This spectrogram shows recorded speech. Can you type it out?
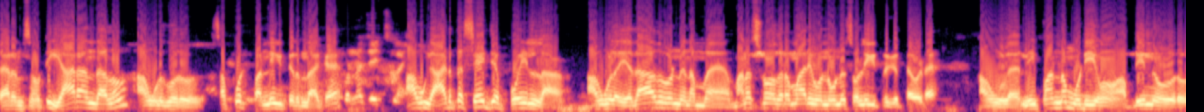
பேரண்ட்ஸ் விட்டு யாரா இருந்தாலும் அவங்களுக்கு ஒரு சப்போர்ட் பண்ணிக்கிட்டு இருந்தாக்க அவங்க அடுத்த ஸ்டேஜை போயிடலாம். அவங்கள ஏதாவது ஒண்ணு நம்ம மனசு நோகிற மாதிரி ஒண்ணு ஒண்ணு சொல்லிக்கிட்டு இருக்கிறத விட அவங்கள நீ பண்ண முடியும் அப்படின்னு ஒரு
